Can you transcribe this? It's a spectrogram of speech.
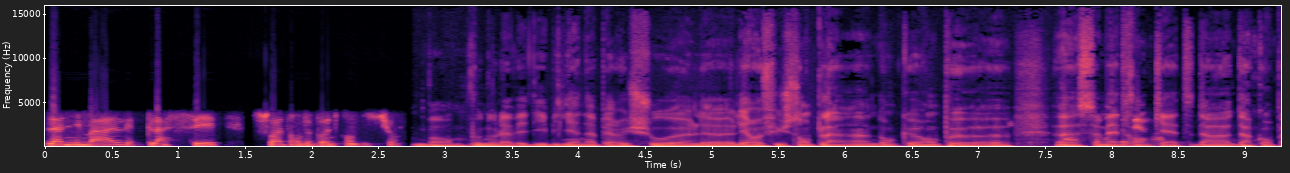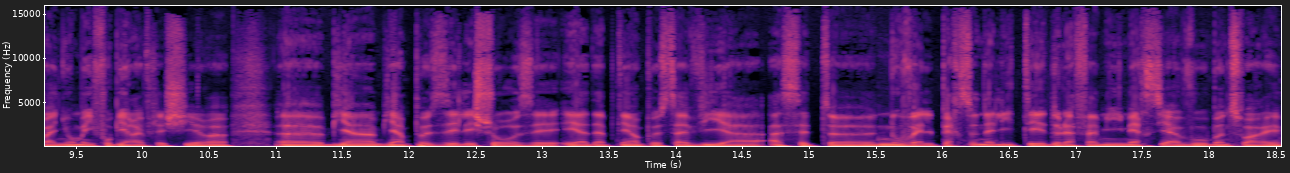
l'animal placé soit dans de bonnes conditions. Bon, vous nous l'avez dit, Biliana Perruchou, euh, les refuges sont pleins, hein, donc euh, on peut euh, se mettre en quête d'un compagnon, mais il faut bien réfléchir, bien, bien peser les choses et, adapter un peu sa vie à, à cette nouvelle personnalité de la famille. Merci à vous, bonne soirée.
